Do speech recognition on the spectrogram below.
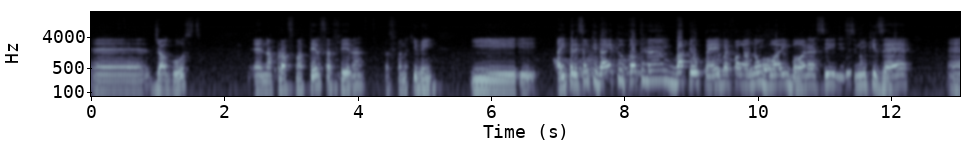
é, de agosto, é, na próxima terça-feira, da semana que vem, e a impressão que dá é que o Tottenham bateu o pé e vai falar não vou embora, se, se não quiser, é,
